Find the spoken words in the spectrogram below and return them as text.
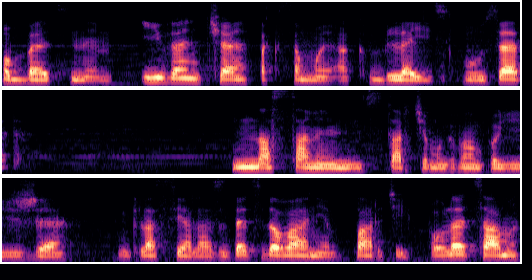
obecnym evencie, tak samo jak Blaze WZ. Na samym starcie mogę Wam powiedzieć, że Glaciala zdecydowanie bardziej polecam.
